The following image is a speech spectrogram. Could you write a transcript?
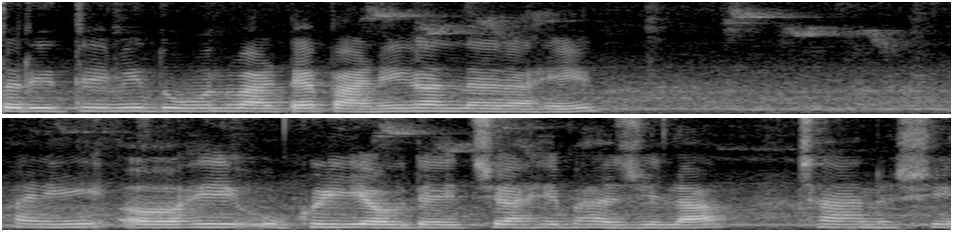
तर इथे मी दोन वाट्या पाणी घालणार आहे. आणि हे उकळी येऊ द्यायची आहे भाजीला छान अशी.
